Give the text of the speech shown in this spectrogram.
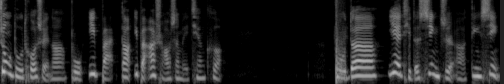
重度脱水呢，补一百到一百二十毫升每千克。补的液体的性质啊，定性：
